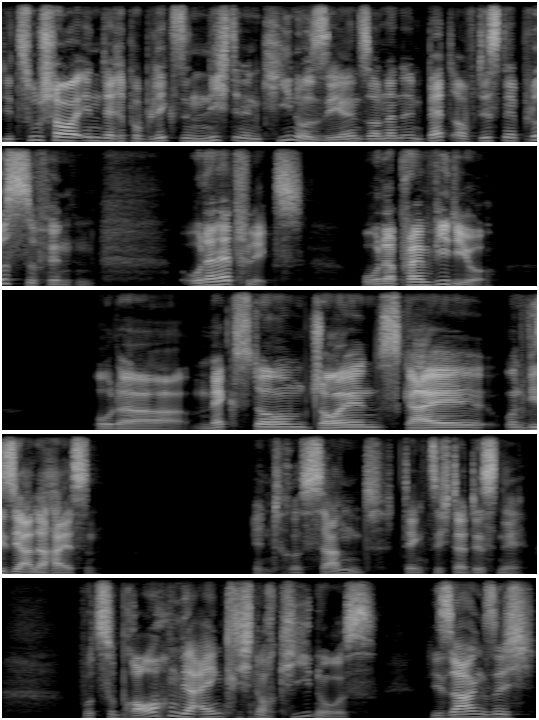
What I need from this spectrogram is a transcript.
Die ZuschauerInnen der Republik sind nicht in den Kinoseelen, sondern im Bett auf Disney Plus zu finden. Oder Netflix. Oder Prime Video. Oder Maxdome, Join, Sky und wie sie alle heißen. Interessant, denkt sich da Disney. Wozu brauchen wir eigentlich noch Kinos? Die sagen sich,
